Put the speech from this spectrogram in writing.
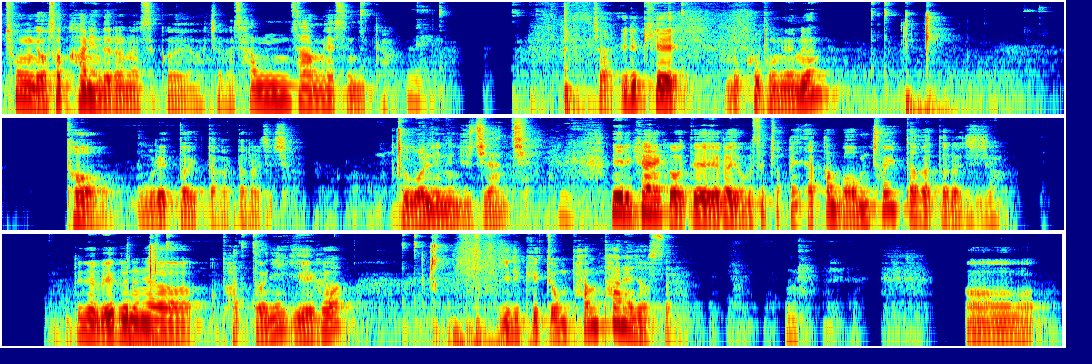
총 6칸이 늘어났을 거예요. 제가 3, 3 했으니까. 네. 자, 이렇게 놓고 보면은 더 오래 떠 있다가 떨어지죠. 그 원리는 유지한 채. 근데 이렇게 하니까 어때요? 얘가 여기서 조금 약간 멈춰 있다가 떨어지죠. 근데 왜 그러냐고 봤더니 얘가 이렇게 좀 판판해졌어요. 어,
